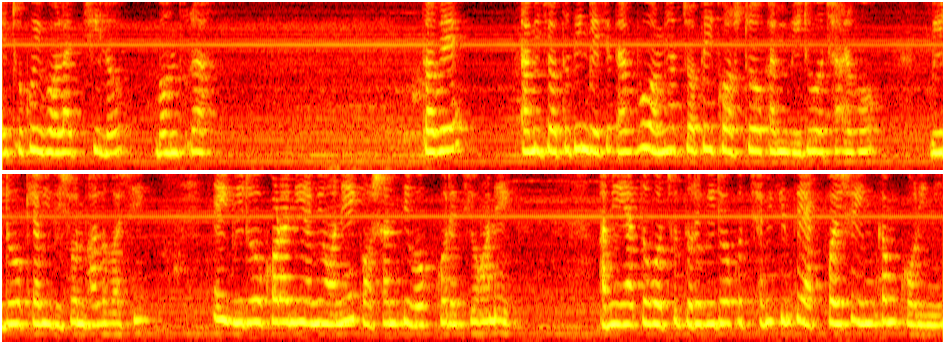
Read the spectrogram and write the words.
এইটুকুই বলার ছিল বন্ধুরা। তবে আমি যতদিন বেঁচে থাকব, আমি আর যতই কষ্ট হোক আমি ভিডিও ছাড়বো। ভিডিওকে আমি ভীষণ ভালোবাসি। এই ভিডিও করা নিয়ে আমি অনেক অশান্তি ভোগ করেছি, অনেক। আমি এত বছর ধরে ভিডিও করছি, আমি কিন্তু এক পয়সা ইনকাম করিনি।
